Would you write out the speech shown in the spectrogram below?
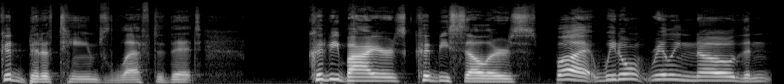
good bit of teams left that could be buyers, could be sellers, but we don't really know the,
